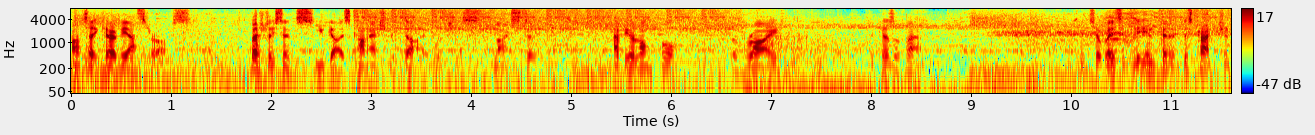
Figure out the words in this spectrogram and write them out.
I'll take care of the Astaroths. Especially since you guys can't actually die, which is nice to have you along for the ride because of that. Since you're basically infinite distraction.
